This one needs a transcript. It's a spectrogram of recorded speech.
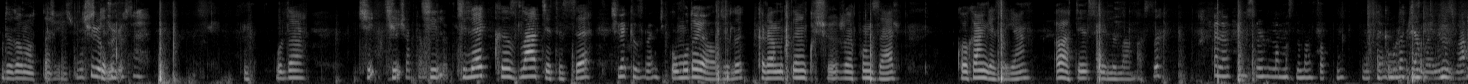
Burada da notları yazmış. Şuraya otur göster. Burada çi, çi, çi- çilek kızlar çetesi. Çilek kızlarım. Umuda yolculuk, karanlıkların kuşu, Rapunzel, Korkan gezegen, Aladdin sihirli lambası. Aynen. Sınırlı lambasını ben sattım. Bakın burada penguenimiz var.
